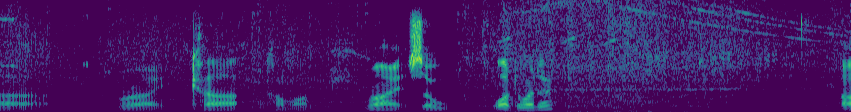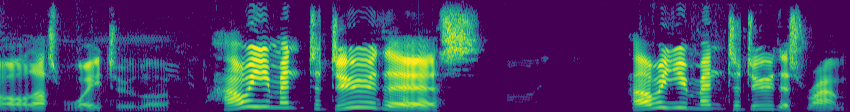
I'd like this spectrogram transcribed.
Uh, right, cart, come on. Right, so what do I do? Oh, that's way too low. How are you meant to do this? How are you meant to do this ramp?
